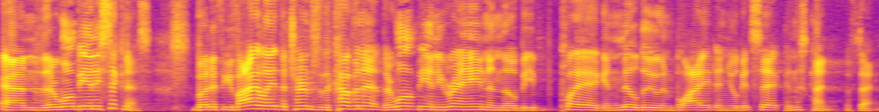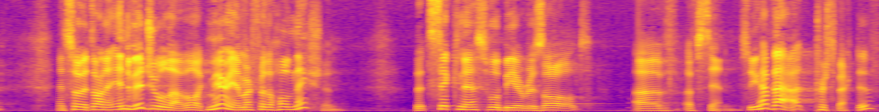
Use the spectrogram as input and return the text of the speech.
and there won't be any sickness. But if you violate the terms of the covenant, there won't be any rain, and there'll be plague and mildew and blight, and you'll get sick, and this kind of thing. And so it's on an individual level, like Miriam, or for the whole nation, that sickness will be a result of, of sin. So you have that perspective.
